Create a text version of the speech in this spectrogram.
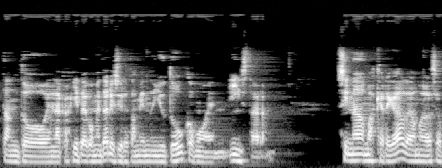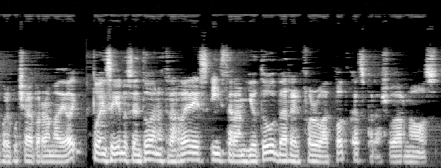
tanto en la cajita de comentarios si lo están viendo en YouTube como en Instagram. Sin nada más que agregar, le damos gracias por escuchar el programa de hoy. Pueden seguirnos en todas nuestras redes, Instagram, YouTube, darle el follow a podcast para ayudarnos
